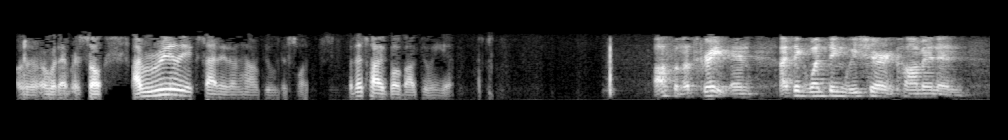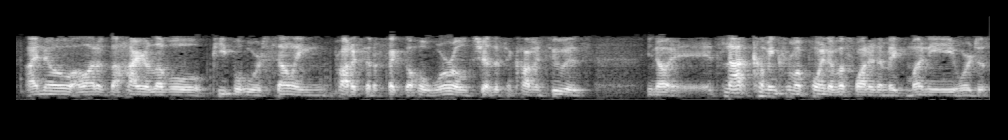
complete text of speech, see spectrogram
or, or whatever. So I'm really excited on how I'm doing this one. But that's how I go about doing it. Awesome, that's great. And I think one thing we share in common, and I know a lot of the higher level people who are selling products that affect the whole world share this in common too, is it's not coming from a point of us wanting to make money or just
